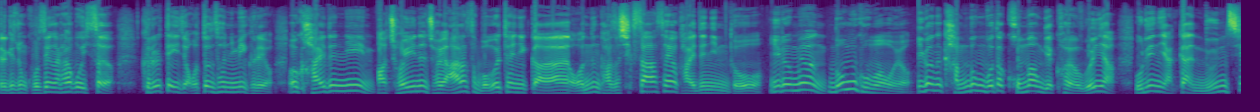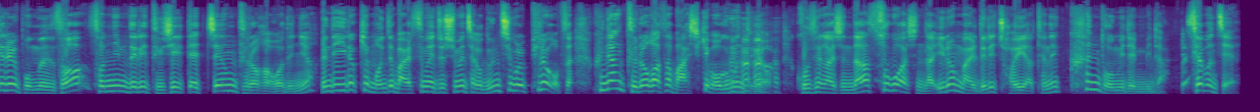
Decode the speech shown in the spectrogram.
이렇게 좀 고생을 하고 있어요. 그럴 때 이제 어떤 손님이 그래요. 어 가이드님 아 저희는 저희 알아서 먹을 테니까 얼른 가서 식사하세요 가이드님도 이러면 너무 고마워요. 이거는 감동보다 고마운 게 커요. 왜냐 우리는 약간 눈치를 보면서 손님들이 드실 때쯤 들어가거든요. 근데 이렇게 먼저 말씀해 주시면 제가 눈치 볼 필요가 없어요. 그냥 들어가서 맛있게 먹으면 돼요. 고생하신다 수고하신다 이런 말들이 저희한테는 큰 도움이 됩니다. 세 번째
